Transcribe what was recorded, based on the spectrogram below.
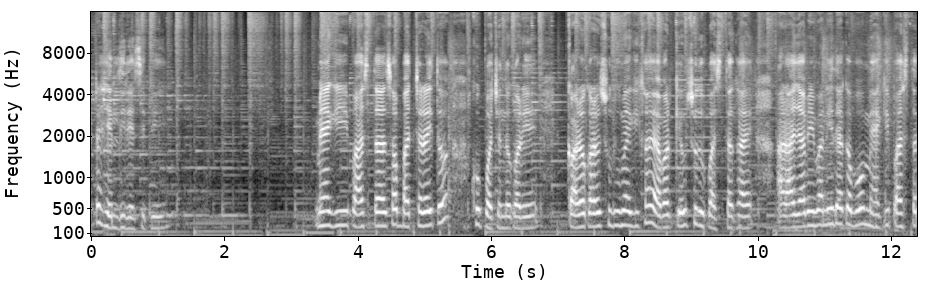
একটা হেলদি রেসিপি ম্যাগি, পাস্তা সব বাচ্চারাই তো খুব পছন্দ করে। কারও কারও শুধু ম্যাগি খায়, আবার কেউ শুধু পাস্তা খায়। আর আজ আমি বানিয়ে দেখাবো ম্যাগি পাস্তা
